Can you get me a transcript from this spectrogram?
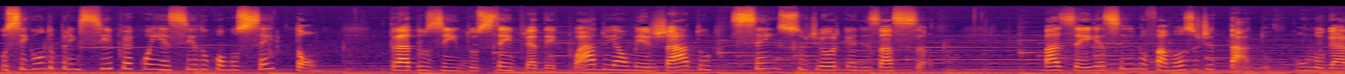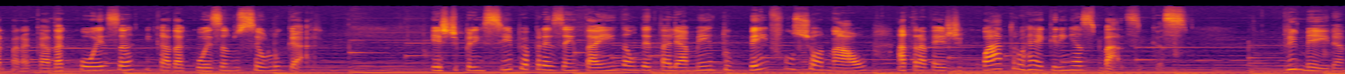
O segundo princípio é conhecido como Seiton, traduzindo sempre adequado e almejado senso de organização. Baseia-se no famoso ditado: um lugar para cada coisa e cada coisa no seu lugar. Este princípio apresenta ainda um detalhamento bem funcional através de quatro regrinhas básicas. Primeira,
